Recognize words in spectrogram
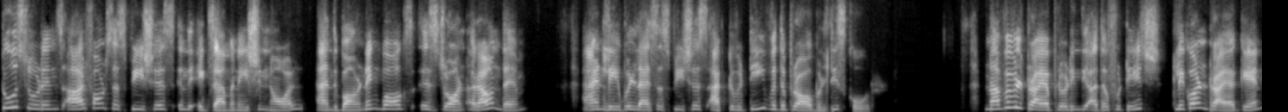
two students are found suspicious in the examination hall and the bounding box is drawn around them and labeled as suspicious activity with the probability score. Now we will try uploading the other footage. Click on try again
